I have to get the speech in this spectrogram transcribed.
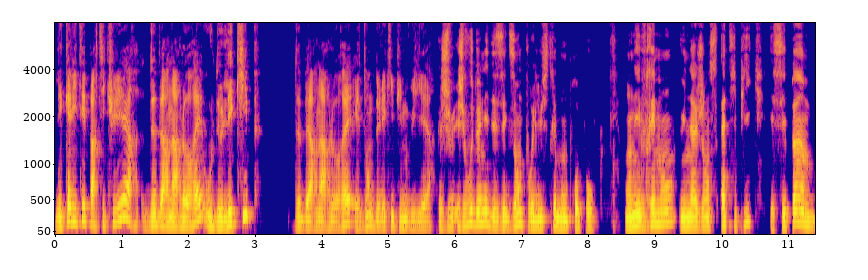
les qualités particulières de Bernard Loret ou de l'équipe de Bernard Loret et donc de l'équipe immobilière je, vais vous donner des exemples pour illustrer mon propos. On est vraiment une agence atypique et c'est pas un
